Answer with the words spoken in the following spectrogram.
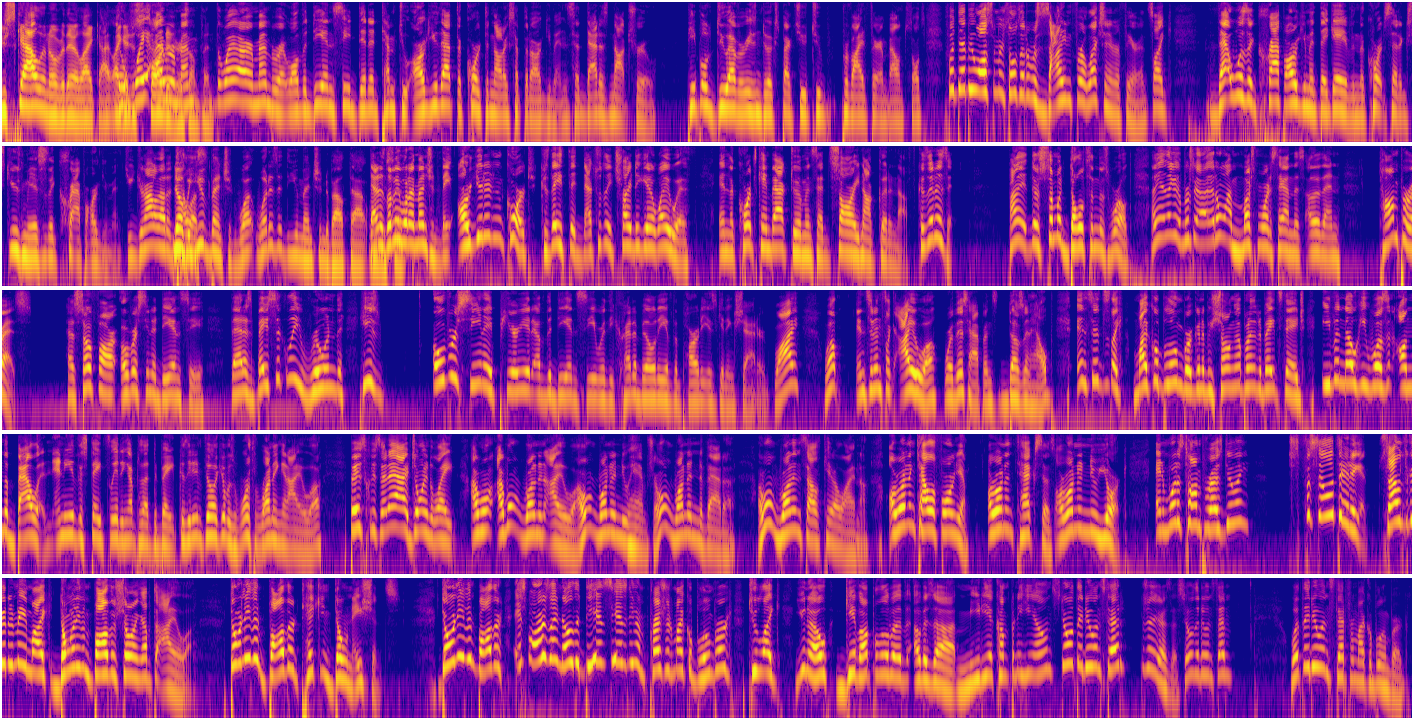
you're scowling over there like I like the I just way farted I remember, or something. The way I remember it, while the DNC did attempt to argue that, the court did not accept that argument and said that is not true. People do have a reason to expect you to provide fair and balanced results. But Debbie Wasserman Schultz had to resign for election interference. Like that was a crap argument they gave, and the court said, "Excuse me, this is a crap argument. You, are not allowed to." No, but you've mentioned what? What is it that you mentioned about that? That is literally said- what I mentioned. They argued it in court because they th- that's what they tried to get away with, and the courts came back to him and said, "Sorry, not good enough," because it isn't. Finally, there's some adults in this world. I mean, I I don't have much more to say on this other than Tom Perez has so far overseen a DNC that has basically ruined. The, he's overseen a period of the DNC where the credibility of the party is getting shattered. Why? Well, incidents like Iowa, where this happens, doesn't help. Incidents like Michael Bloomberg going to be showing up on the debate stage, even though he wasn't on the ballot in any of the states leading up to that debate because he didn't feel like it was worth running in Iowa. Basically said, "Hey, I joined late. I won't. I won't run in Iowa. I won't run in New Hampshire. I won't run in Nevada. I won't run in South Carolina. I'll run in California. I'll run in Texas. I'll run in New York." And what is Tom Perez doing? Just facilitating it. Sounds good to me, Mike. Don't even bother showing up to Iowa. Don't even bother taking donations. Don't even bother. As far as I know, the DNC hasn't even pressured Michael Bloomberg to, like, you know, give up a little bit of, of his uh, media company he owns. You know what they do instead? I'll show you guys this. You know what they do instead? What they do instead for Michael Bloomberg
